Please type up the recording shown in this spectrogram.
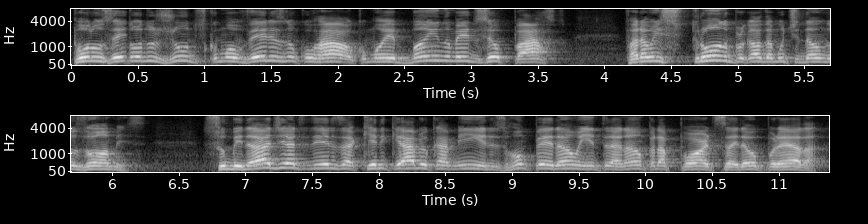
Pô-los-ei todos juntos, como ovelhas no curral, como rebanho no meio do seu pasto. Farão estrondo por causa da multidão dos homens. Subirá diante deles aquele que abre o caminho, eles romperão e entrarão pela porta, sairão por ela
